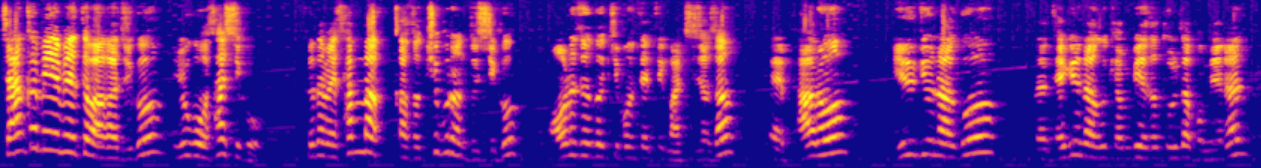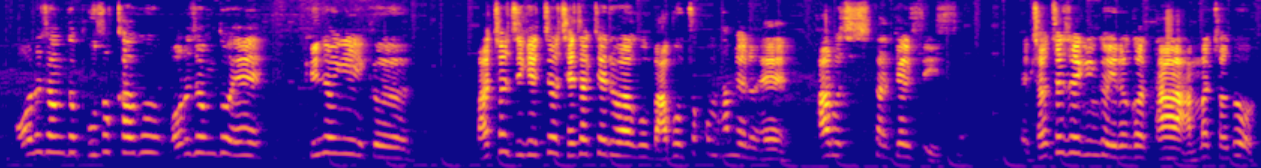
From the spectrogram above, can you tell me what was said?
짱크미엠한테 와가지고 요거 사시고 그 다음에 산막 가서 큐브런 두시고 어느 정도 기본 세팅 맞추셔서 네, 바로 일균하고 대균하고 겸비해서 돌다 보면은 어느 정도 보석하고 어느 정도의 균형이 그 맞춰지겠죠? 제작 재료하고 마법 조금 하면은 예, 바로 70단 깰 수 있어요. 예, 전체적인 거 이런 거 다 안 맞춰도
